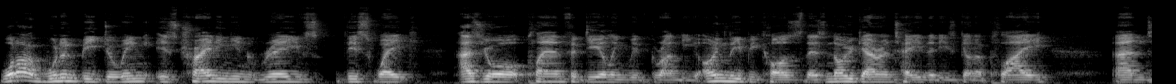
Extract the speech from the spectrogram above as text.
What I wouldn't be doing is trading in Reeves this week as your plan for dealing with Grundy, only because there's no guarantee that he's going to play. And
